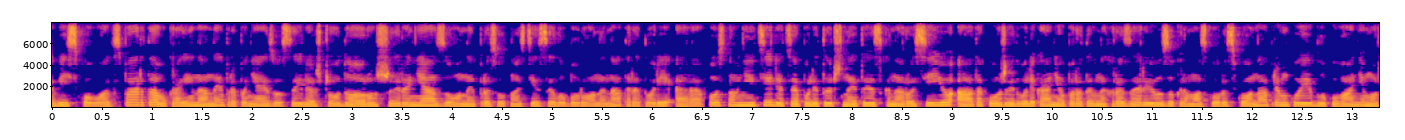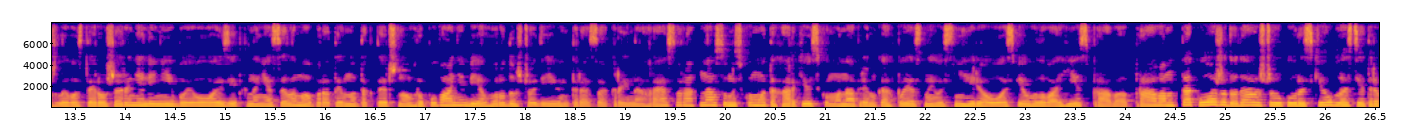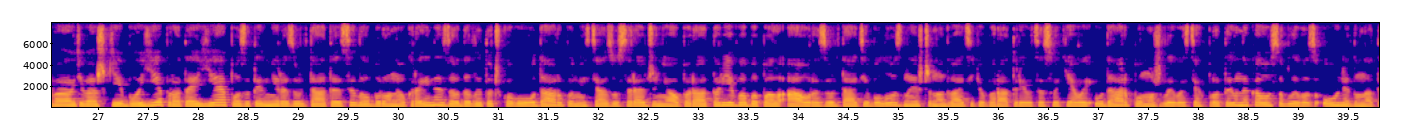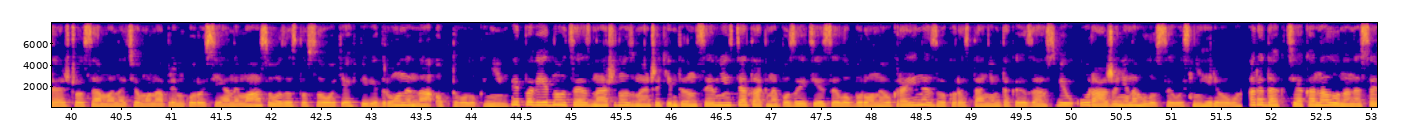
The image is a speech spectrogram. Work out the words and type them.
військового експерта, Україна не припиняє зусилля щодо розширення зони присутності сил оборони на території РФ. Основні цілі це політичний тиск на Росію, а також відволікання оперативних резервів, зокрема з Курського напрямку, і блокування можливостей розширення лінії бойового зіткнення силами оперативно-тактичного групування Білгороду, що діє в інтересах країни-агресора на сумському та харківському напрямках. Пояснив Снігірьову співголова ГІС права права. Також додав, що у Курській області тривають важкі бої, проте є позитивні результати. Сили оборони України завдали точкового удару по місцях зосередження операторів. БПЛА у результаті було знищено 20 операторів. Це суттєвий удар по можливостях противника, особливо з огляду на те, що саме на цьому напрямку росіяни масово застосовують FPV-дрони на оптоволокні. Відповідно, це значно зменшить інтенсивність атак на позиції Сил оборони України з використанням таких засобів. Ураження наголосив Снігірьов. Редакція каналу нанесе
